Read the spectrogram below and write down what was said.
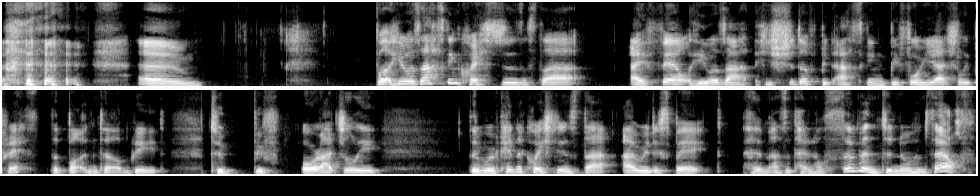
um, but he was asking questions that I felt he was at he should have been asking before he actually pressed the button to upgrade to bef- or actually there were kind of questions that I would expect him as a Town Hall 7 to know himself.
